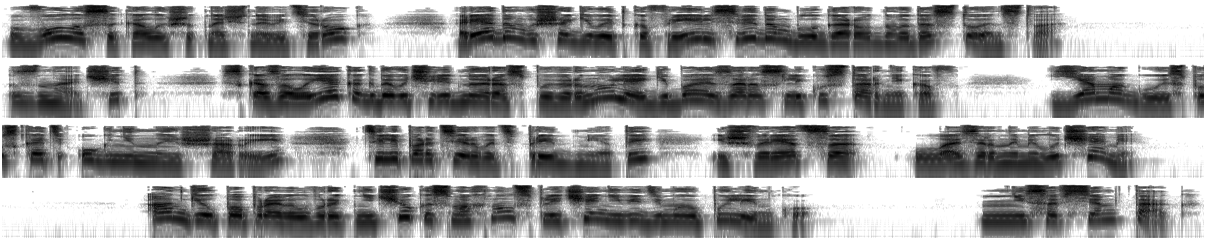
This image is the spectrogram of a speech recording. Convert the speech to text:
волосы колышет ночной ветерок, рядом вышагивает Кафриэль с видом благородного достоинства. «Значит», — сказала я, когда в очередной раз повернули, огибая заросли кустарников, «я могу испускать огненные шары, телепортировать предметы и швыряться лазерными лучами». Ангел поправил воротничок и смахнул с плеча невидимую пылинку. «Не совсем так»,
